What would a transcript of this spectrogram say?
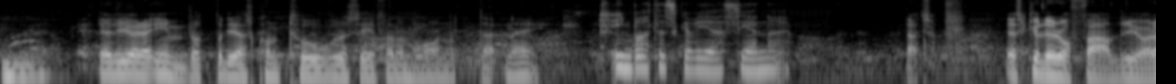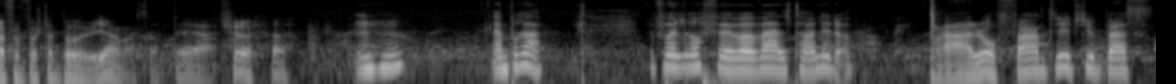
Mm. Eller göra inbrott på deras kontor och se ifall de har något där. Nej. Inbrottet ska vi göra senare. det skulle Roffa aldrig göra från första början. Så det är... Mhm. Mm ja, bra. Då får väl Roffe vara vältalig då. Ja, Roffa han trivs ju bäst,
